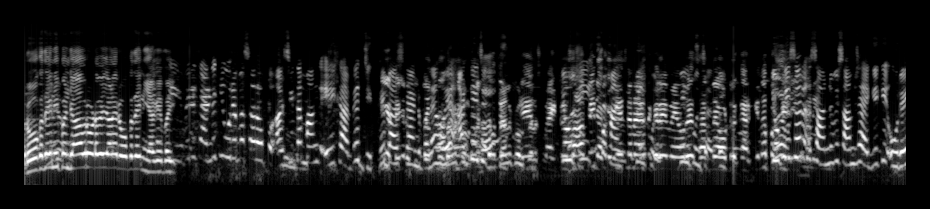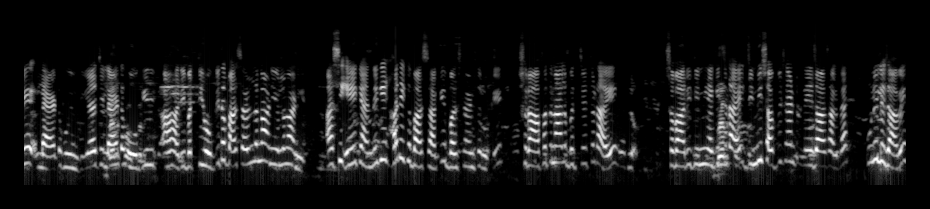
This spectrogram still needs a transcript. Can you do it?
ਰੋਕਦੇ ਨਹੀਂ ਪੰਜਾਬ ਰੋਡਵੇਜ ਵਾਲੇ ਰੋਕਦੇ ਨਹੀਂ ਹੈਗੇ ਬਾਈ। ਵੀਰੇ ਕਹਿੰਦੇ ਕਿ ਉਰੇ ਬੱਸਾਂ ਰੋਕੋ ਅਸੀਂ ਤਾਂ ਮੰਗ ਇਹ ਕਰਦੇ ਜਿੱਥੇ ਬੱਸ ਸਟੈਂਡ ਬਣੇ ਹੋਏ ਆ, ਅੱਡੇ 'ਚ ਰੋਕੋ। ਬਿਲਕੁਲ ਕਿਉਂਕਿ ਬਿਲਕੁਲ ਸਾਹਿਬ ਵੀ ਪੱਕੇ ਹਾਂਜੀ, ਤਨਾਤ ਬਿਲਕੁਲ, ਕਰੇ ਮੈਂ ਉਹਨੇ ਬਿਲਕੁਲ ਸਰ ਨੇ ਸਰ। ਆਰਡਰ ਕਰਕੇ ਨਾ ਕਿਉਂਕਿ ਪੱਕੇ ਸਰ ਸਾਨੂੰ ਵੀ ਸਮਝ ਹੈਗੀ ਕਿ ਉਰੇ ਲਾਈਟ ਹੁੰਦੀ ਹੈ ਜੇ ਲਾਈਟ ਹੋਗੀ ਆਹ ਹਰੀ ਬੱਤੀ ਹੋਗੀ ਤਾਂ ਬੱਸ ਵਾਲੇ ਲੰਘਾਣੀ ਓ ਲੰਘਾਣੀ ਹੈ ਅਸੀਂ ਇਹ ਕਹਿੰਦੇ ਕਿ ਹਰ ਇੱਕ ਬੱਸ ਆ ਕੇ ਬੱਸ ਸਟੈਂਡ ਤੇ ਰੁਕੇ ਸ਼ਰਾਫਤ ਨਾਲ ਬੱਚੇ ਚੜਾਏ ਸਵਾਰੀ ਜਿੰਨੀ ਹੈਗੀ ਚੜਾਏ ਜਿੰਨੀ ਸਫੀਸ਼ੀਐਂਟ ਲੈ ਜਾ ਸਕਦਾ ਹੈ, ਉਨੀ ਲੈ ਜਾਵੇ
